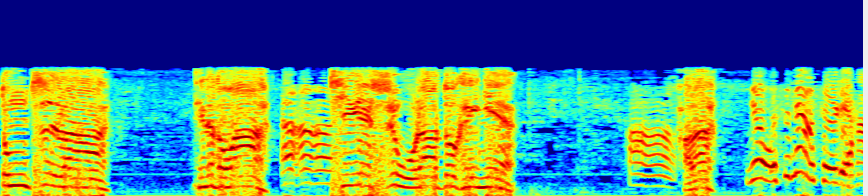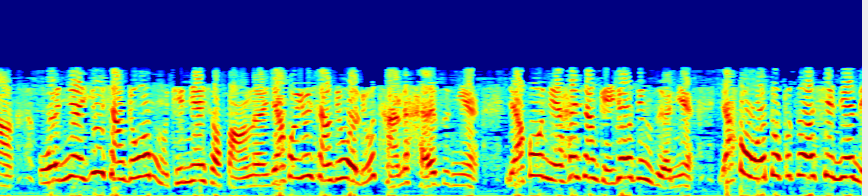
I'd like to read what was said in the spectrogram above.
冬至啦，听得懂吗？啊啊啊！七月十五啦，都可以念。啊啊！好了，你看我是那样式儿的哈，我呢又想给我母亲念小房子，然后又想给我流产的孩子念，然后呢还想给要经者念，然后我都不知道先念哪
